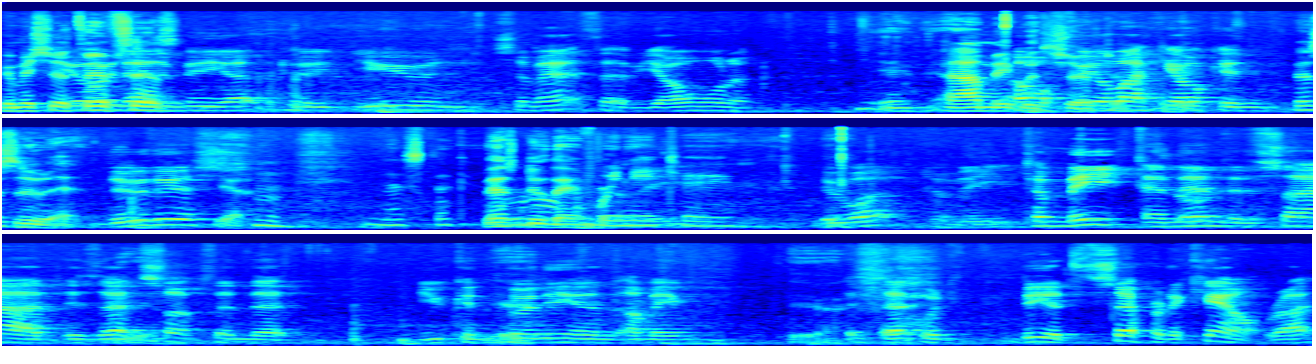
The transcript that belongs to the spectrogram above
Commissioner Joey, Thrift says, That'd be up to you and Samantha if y'all wanna, yeah, and I'll meet with all the sheriff. feel like y'all can Let's do that. do this? Yeah. Hmm. Let's look Let's do that. if We need to. Do what? To meet. To meet and then to decide, is that something that you can put in, I mean, that would be a separate account, right?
